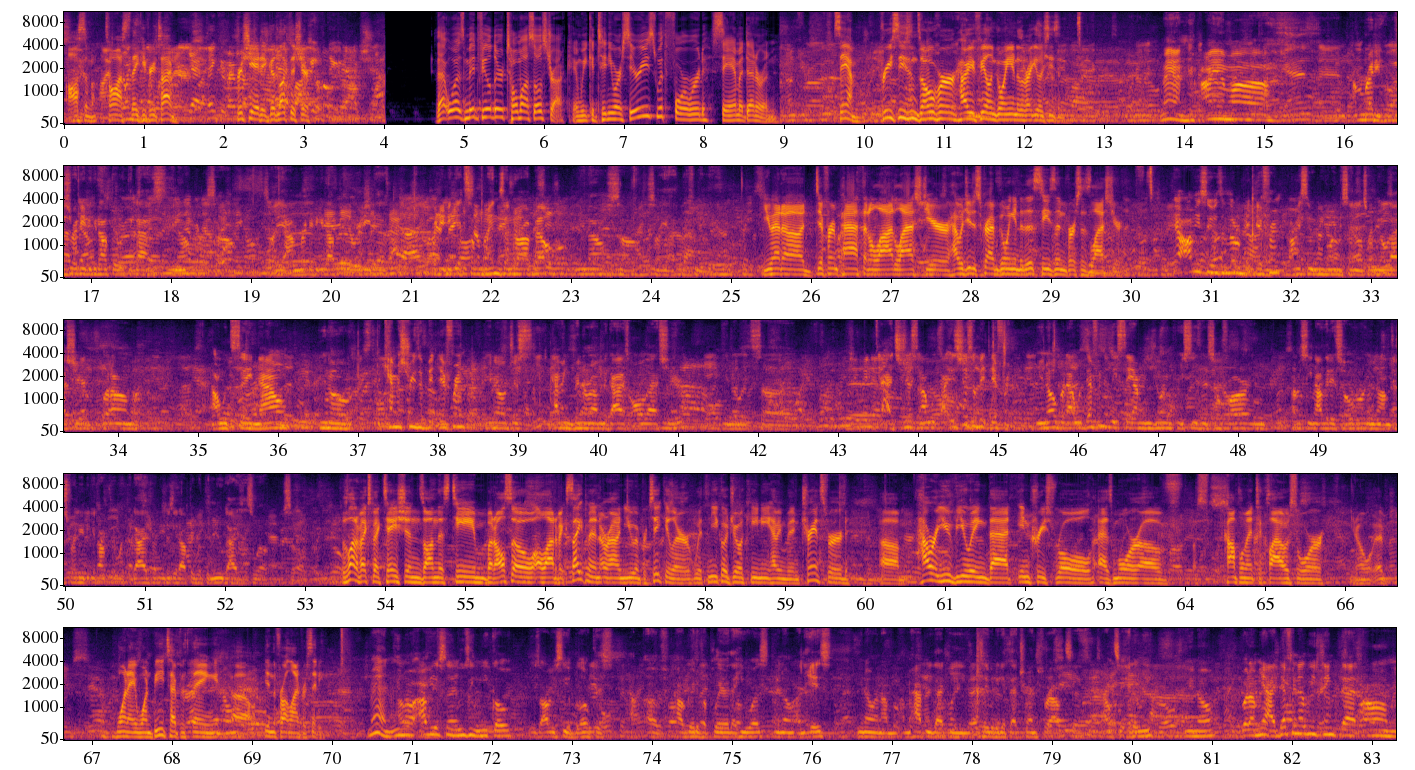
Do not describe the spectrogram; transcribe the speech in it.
Awesome. Thomas, thank you for your time. Yeah, thank you very much. Appreciate it. Good luck this year. Thank you, thank you very much. That was midfielder Tomáš Ostrák, and we continue our series with forward Sam Adeniran. Sam, preseason's over. How are you feeling going into the regular season? Man, I am. Uh, I'm ready. I'm just ready to get out there with the guys. You know. So, so yeah, I'm ready to get out there, ready to, ready to get some wins under our belt. You know. So, so yeah, definitely. You had a different path than a lot last year. How would you describe going into this season versus last year? Yeah, obviously it was a little bit different. Obviously we were going to San Antonio last year, but um, I would say now, you know, the chemistry is a bit different. You know, just having been around the guys all last year, you know, it's uh, yeah, it's just I would, it's just a bit different. You know, but I would definitely say I'm enjoying preseason so far, and obviously now that it's over, you know, I'm just ready to get out there with the guys, ready to get out there with the new guys as well. So. There's a lot of expectations on this team, but also a lot of excitement around you in particular. With Nico Gioacchini having been transferred, um, how are you viewing that increased role as more of a complement to Klauss or, you know, 1A, 1B type of thing uh, in the front line for City? Man, you know, obviously losing Nico is obviously a blow because of how good of a player that he was, you know, and is, you know, and I'm, I'm happy that he was able to get that transfer out to out to Italy, you know. But um, yeah, I definitely think that um,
